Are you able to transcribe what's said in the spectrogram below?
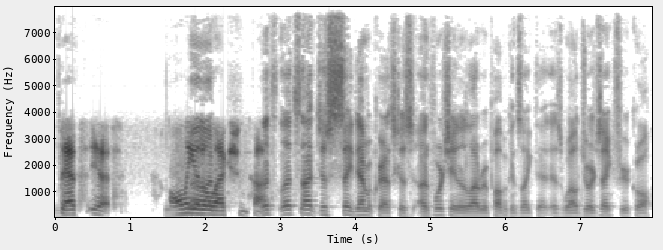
That's it. Only Well, at election time. Let's let's not just say Democrats because unfortunately there are a lot of Republicans like that as well. George, thank you for your call.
